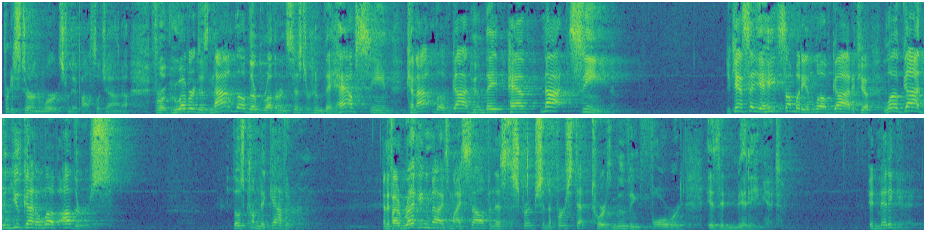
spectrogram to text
Pretty stern words from the Apostle John. Huh? For whoever does not love their brother and sister whom they have seen cannot love God whom they have not seen. You can't say you hate somebody and love God. If you love God, then you've got to love others. Those come together. And if I recognize myself in this description, the first step towards moving forward is admitting it. Admitting it.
